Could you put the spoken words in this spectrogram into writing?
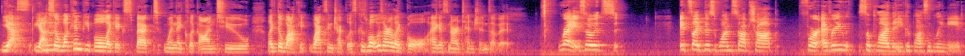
Yes. Yeah. Mhm. So what can people like expect when they click on to like the waxing, waxing checklist? Because what was our like goal, I guess, and our intentions of it? Right. So it's it's like this one-stop shop for every supply that you could possibly need.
